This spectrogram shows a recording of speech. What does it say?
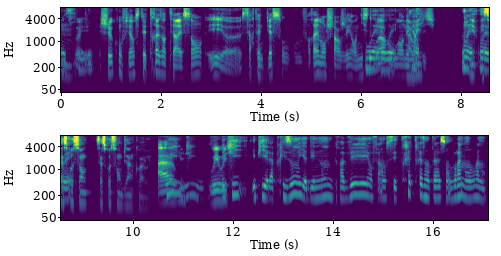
euh, si- oui. Je confirme, c'était très intéressant et euh, certaines pièces sont vraiment chargées en histoire ouais. ou en Ah ouais. Ouais, et, ouais, ça, se ressent, ça se ressent bien, quoi, oui. Ah Oui, oui, oui. oui, Et puis, et puis, il y a la prison, il y a des noms gravés. Enfin, c'est très, très intéressant, vraiment, vraiment.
